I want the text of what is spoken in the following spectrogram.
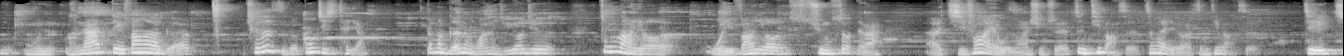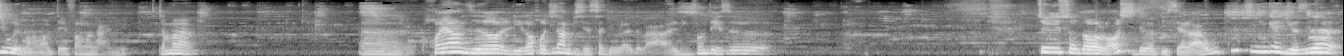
无无奈对方的搿确实是搿攻击性太强，葛末搿辰光呢就要求中场要回防要迅速，对伐？呃，前锋也要回防迅速，整体防守，真个要整体防守，才有机会防牢对方的外援。葛末，嗯，好像是连了好几场比赛失球了，对伐？零封对手追溯到老前头个比赛了，我估计应该就是。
